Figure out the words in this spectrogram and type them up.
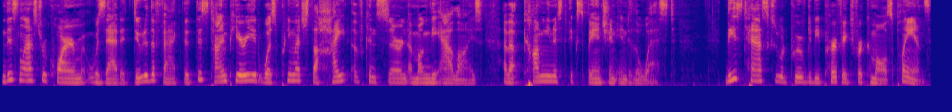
This last requirement was added due to the fact that this time period was pretty much the height of concern among the Allies about communist expansion into the West. These tasks would prove to be perfect for Kemal's plans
